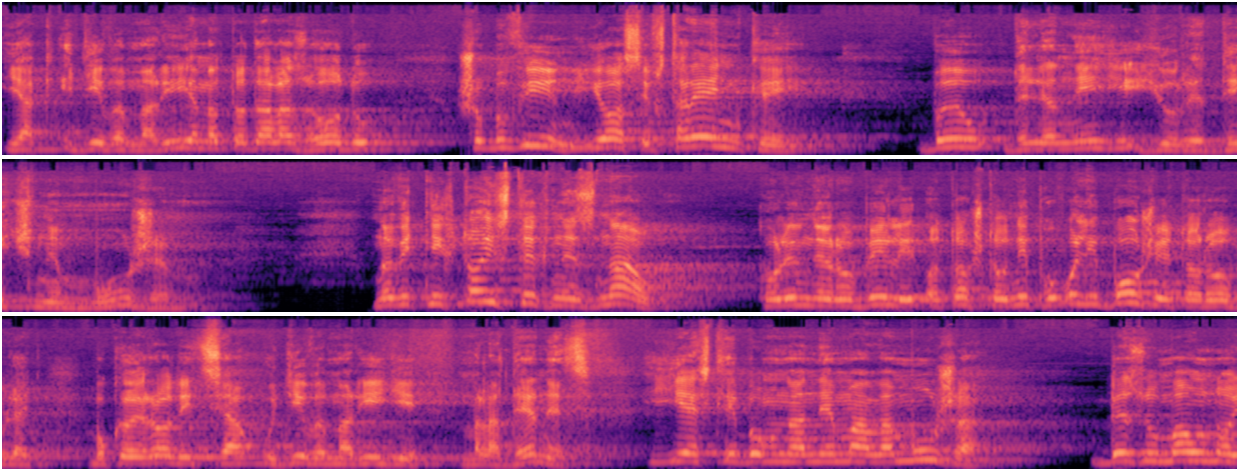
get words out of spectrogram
як і Діва Марія на то дала згоду, щоб він, Йосиф старенький, був для неї юридичним мужем. Но від ніхто із тих не знав, коли вони робили ото, що вони по волі Божої то роблять, бо коли родиться у Діви Марії младенець, якщо б вона не мала мужа, безумовно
